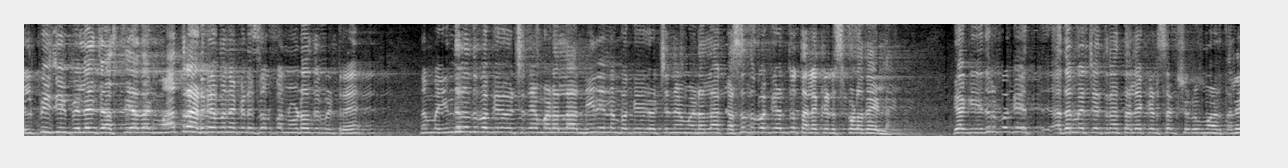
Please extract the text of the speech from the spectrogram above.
ಎಲ್ ಪಿ ಜಿ ಬೆಲೆ ಜಾಸ್ತಿ ಆದಾಗ ಮಾತ್ರ ಅಡುಗೆ ಮನೆ ಕಡೆ ಸ್ವಲ್ಪ ನೋಡೋದು ಬಿಟ್ಟರೆ ನಮ್ಮ ಇಂಧನದ ಬಗ್ಗೆ ಯೋಚನೆ ಮಾಡಲ್ಲ, ನೀರಿನ ಬಗ್ಗೆ ಯೋಚನೆ ಮಾಡಲ್ಲ, ಕಸದ ಬಗ್ಗೆ ಅಂತೂ ತಲೆ ಕೆಡಿಸ್ಕೊಳ್ಳೋದೇ ಇಲ್ಲ. ಹೀಗಾಗಿ ಇದ್ರ ಬಗ್ಗೆ ಅದಮ್ಯ ಚೇತನ ತಲೆ ಕೆಡ್ಸಕ್ ಶುರು ಮಾಡಿ, ತಲೆ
